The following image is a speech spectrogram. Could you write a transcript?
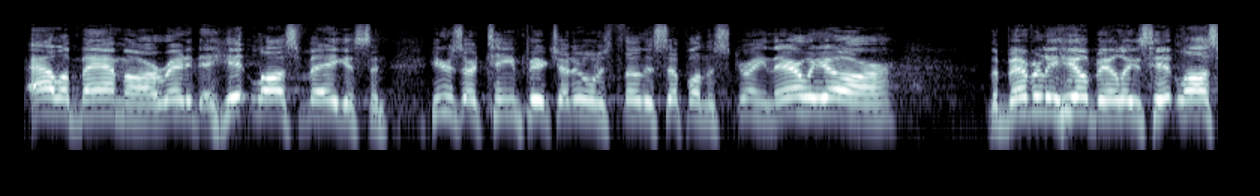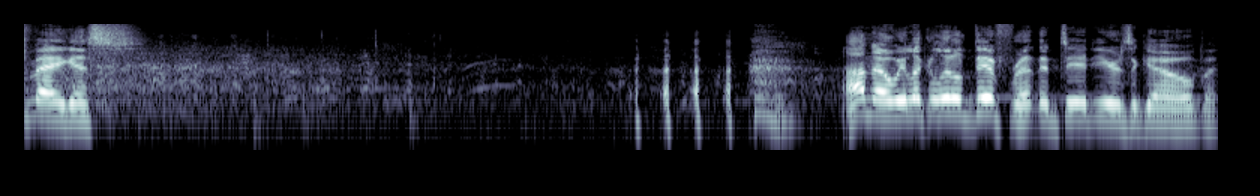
Alabama are ready to hit Las Vegas. And here's our team picture. I don't want to throw this up on the screen. There we are. The Beverly Hillbillies hit Las Vegas. I know we look a little different than 10 years ago, but.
